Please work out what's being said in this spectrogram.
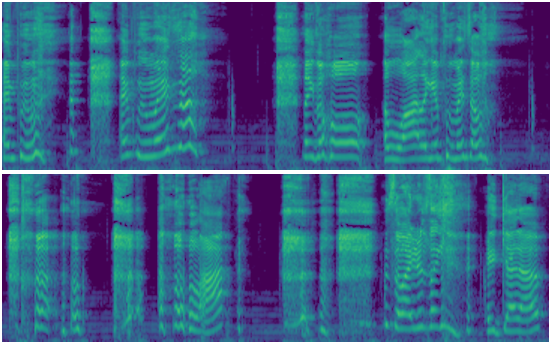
I poo I poo myself. Like the whole a lot like I poo myself a lot. So I just like I get up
